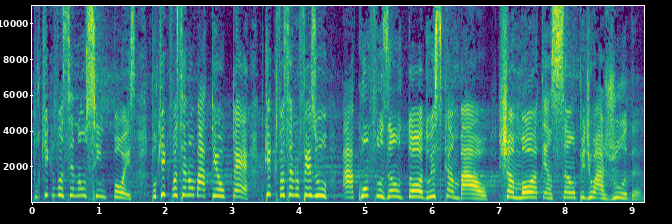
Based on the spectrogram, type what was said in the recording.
Por que, que você não se impôs? Por que, que você não bateu o pé? Por que, que você não fez o, a confusão toda, o escambau, chamou atenção, pediu ajuda?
